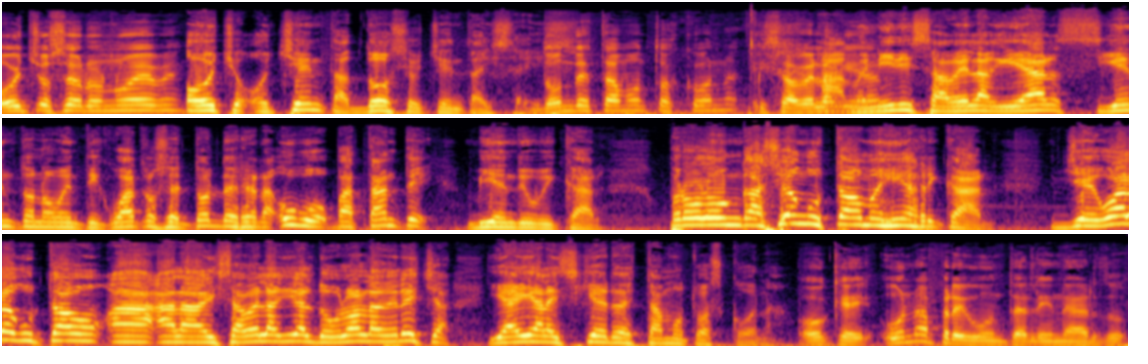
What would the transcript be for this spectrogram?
809. 880-1286. ¿Dónde está Montoscona? Isabel Aguiar. Avenida Isabel Aguiar, 194, sector de Herrera. Hugo, bastante bien de ubicar. Prolongación Gustavo Mejía Ricard. Llegó a la Gustavo, a, a la Isabel Aguiar, dobló a la derecha y ahí a la izquierda está Motoascona. Ok, una pregunta, Linardo.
